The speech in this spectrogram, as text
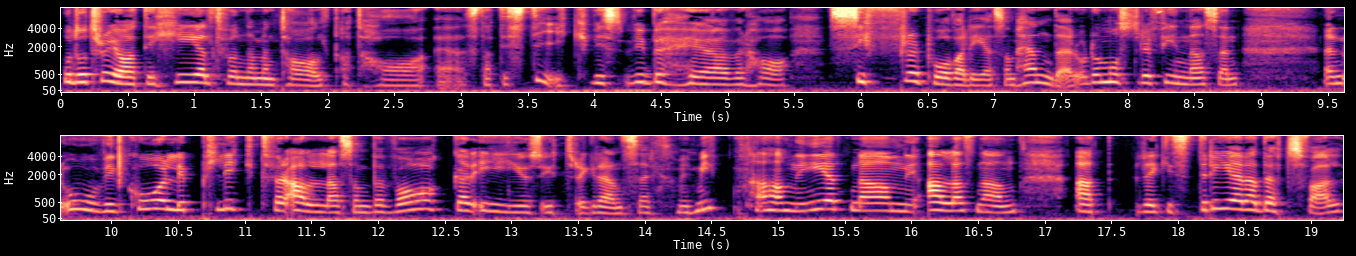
Och då tror jag att det är helt fundamentalt att ha eh, statistik. Vi, vi, behöver ha siffror på vad det är som händer och då måste det finnas en, en ovillkorlig plikt för alla som bevakar EUs yttre gränser, liksom i mitt namn, i ert namn, i allas namn, att registrera dödsfall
